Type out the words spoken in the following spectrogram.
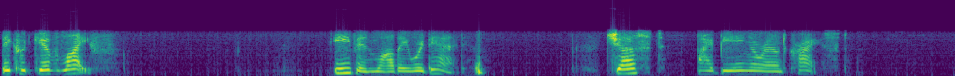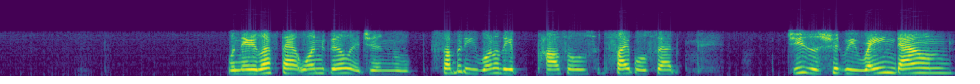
They could give life. even while they were dead, just by being around Christ. When they left that one village, and somebody, one of the apostles, disciples said, Jesus, should we rain down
